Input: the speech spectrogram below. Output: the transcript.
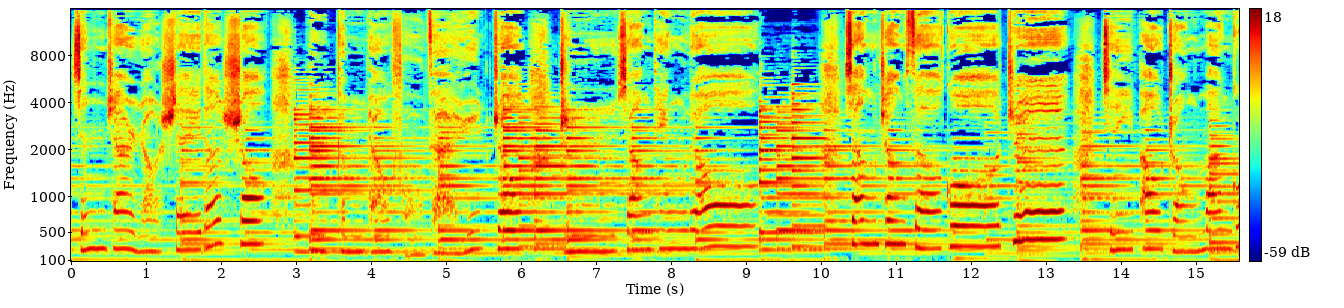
线缠绕谁的手，不肯漂浮在宇宙，只想停留。像橙色果汁，气泡装满故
